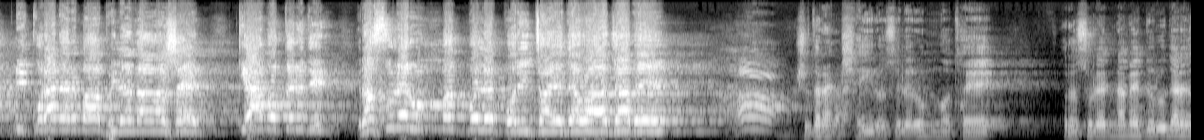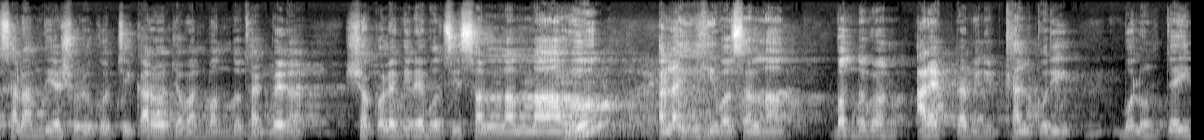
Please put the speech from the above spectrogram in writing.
আপনি কোরআনের মাহফিলে না আসেন, কিয়ামতের দিন রাসূলের উম্মত বলে পরিচয় দেওয়া যাবে। সুতরাং সেই রসুলের উম্মত হয়ে রসুলের নামে দুরুদার সালাম দিয়ে শুরু করছি কারও জবান বন্ধ থাকবে না। সকলে মিলে বলছি, সাল্লাল্লাহু আলাইহি ওয়াসাল্লাম। বন্ধুগণ, আরেকটা মিনিট খেয়াল করি। বলুন তো, এই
